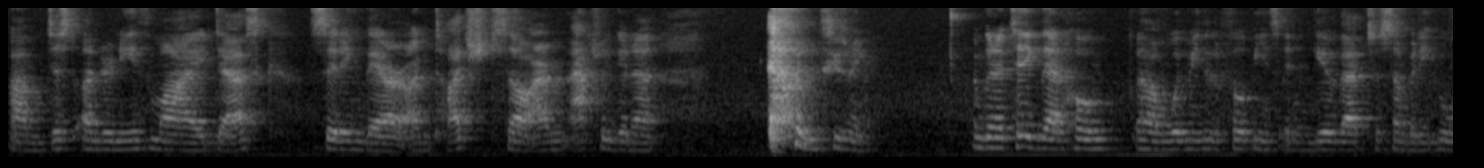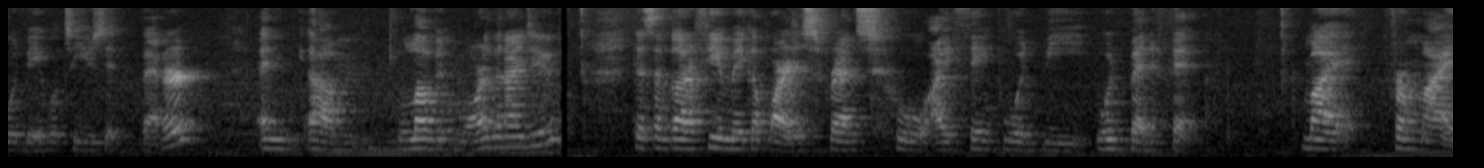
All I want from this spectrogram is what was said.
um, just underneath my desk sitting there untouched. So I'm actually gonna, excuse me, I'm gonna take that home uh, with me to the Philippines and give that to somebody who would be able to use it better and um, love it more than I do. Because I've got a few makeup artist friends who I think would be would benefit my from my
